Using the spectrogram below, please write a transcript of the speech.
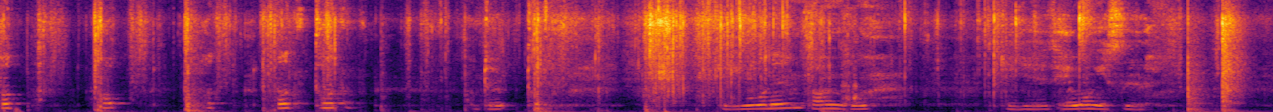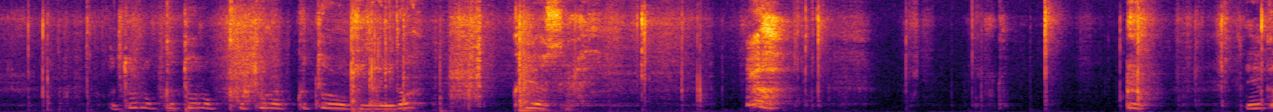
헛, 헛, 헛, 헛, 헛, 어, 터, 터졌네. 자, 이번엔 다음 거. 자, 이제 대왕이 쓸래. 그토록, 그토록, 그토록, 그토록 기다리던 클리어 슬라임. 그러니까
